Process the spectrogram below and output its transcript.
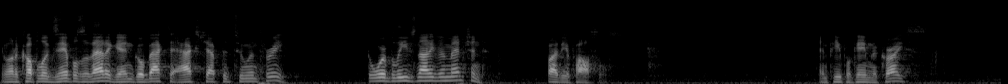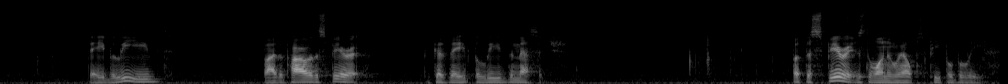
You want a couple examples of that again? Go back to Acts chapter 2 and 3. The word believe is not even mentioned by the apostles. And people came to Christ. They believed by the power of the Spirit because they believed the message. But the Spirit is the one who helps people believe.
